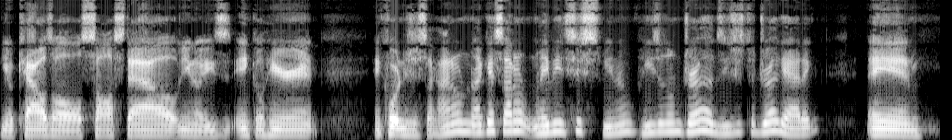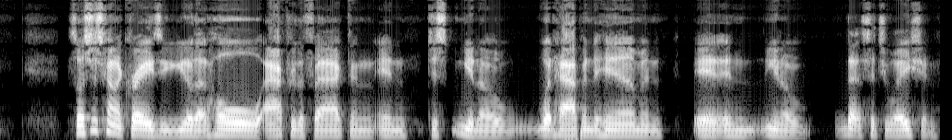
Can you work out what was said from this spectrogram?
you know, Cal's all sauced out, you know, he's incoherent. And Courtney's just like, I don't, I guess I don't, maybe it's just, you know, he's on drugs. He's just a drug addict. And so it's just kind of crazy, you know, that whole after the fact and, and just, you know, what happened to him and, and, and you know, that situation.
